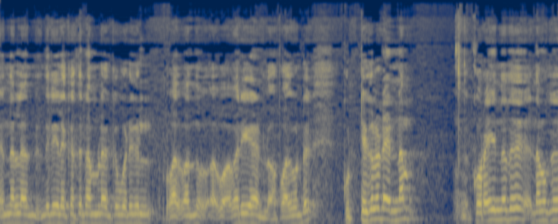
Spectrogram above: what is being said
എന്നുള്ള നിലയിലൊക്കെ തന്നെ നമ്മളൊക്കെ വീടുകൾ വന്നു വരികയാണല്ലോ. അപ്പോൾ അതുകൊണ്ട് കുട്ടികളുടെ എണ്ണം കുറയുന്നത് നമുക്ക്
